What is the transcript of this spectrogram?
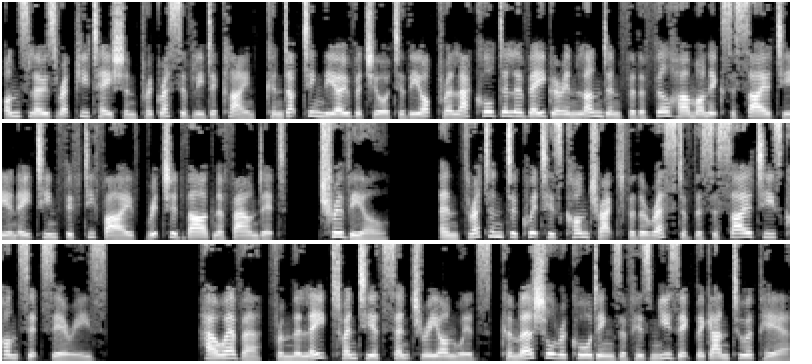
Onslow's reputation progressively declined, conducting the overture to the opera L'Alcalde de la Vega in London for the Philharmonic Society in 1855. Richard Wagner found it trivial and threatened to quit his contract for the rest of the Society's concert series. However, from the late 20th century onwards, commercial recordings of his music began to appear.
